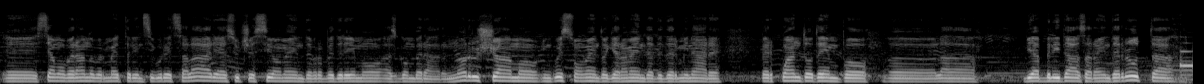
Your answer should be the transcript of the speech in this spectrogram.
eh, stiamo operando per mettere in sicurezza l'area e successivamente provvederemo a sgomberare. Non riusciamo in questo momento chiaramente a determinare per quanto tempo eh, la viabilità sarà interrotta.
